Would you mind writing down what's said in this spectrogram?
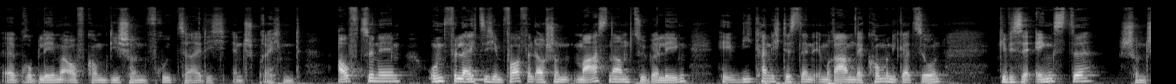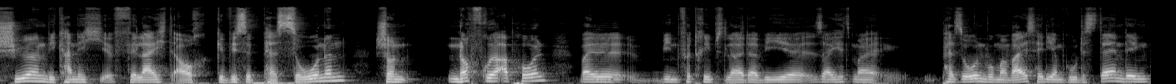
äh, Probleme aufkommen, die schon frühzeitig entsprechend aufzunehmen und vielleicht sich im Vorfeld auch schon Maßnahmen zu überlegen, hey, wie kann ich das denn im Rahmen der Kommunikation gewisse Ängste schon schüren, wie kann ich vielleicht auch gewisse Personen schon noch früher abholen, weil wie ein Vertriebsleiter, wie sage ich jetzt mal Personen, wo man weiß, hey, die haben gutes Standing,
